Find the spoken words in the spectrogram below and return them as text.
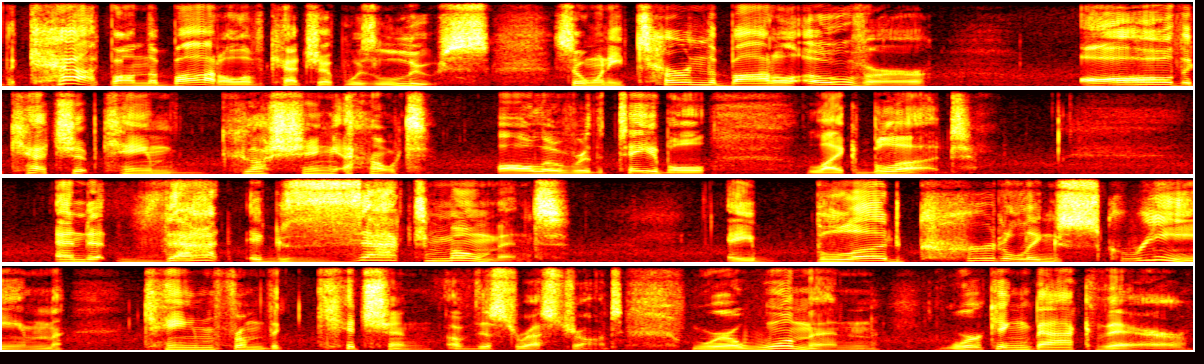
The cap on the bottle of ketchup was loose, so when he turned the bottle over, all the ketchup came gushing out all over the table like blood. And at that exact moment, a blood curdling scream came from the kitchen of this restaurant, where a woman working back there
